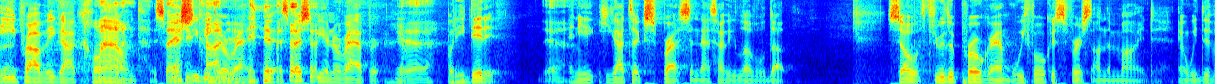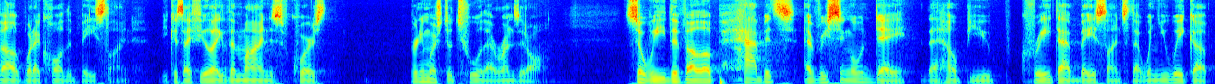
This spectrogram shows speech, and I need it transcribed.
he probably got clowned, especially you, being a ra- especially being a rapper. Yeah, but he did it. Yeah, and he he got to express, and that's how he leveled up. So through the program, we focus first on the mind, and we develop what I call the baseline because I feel like the mind is, of course, pretty much the tool that runs it all. So we develop habits every single day that help you create that baseline so that when you wake up,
